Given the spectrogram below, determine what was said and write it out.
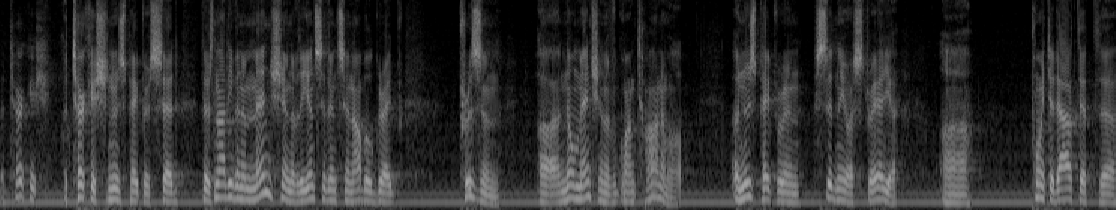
a Turkish, a Turkish newspaper said there's not even a mention of the incidents in Abu Ghraib prison, uh, no mention of Guantanamo. A newspaper in Sydney, Australia, uh, pointed out that uh,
